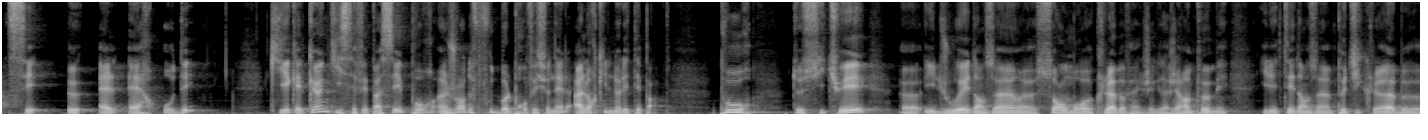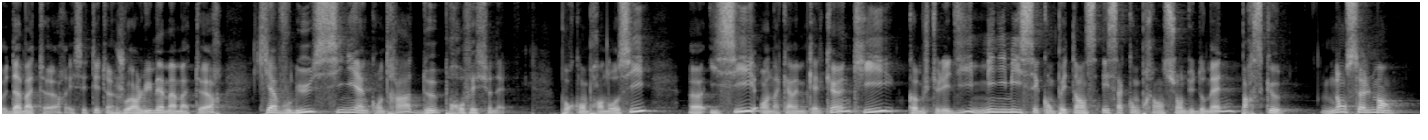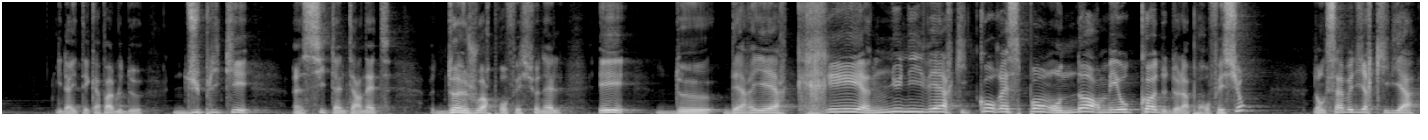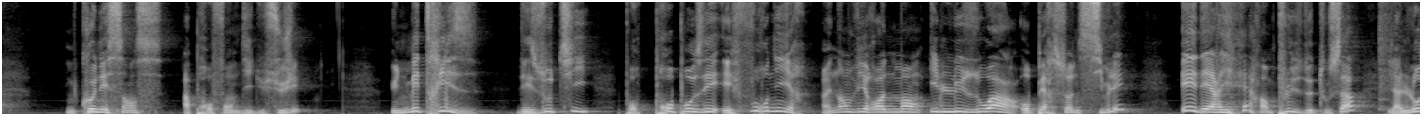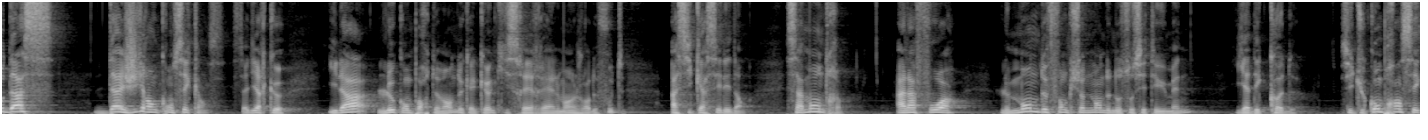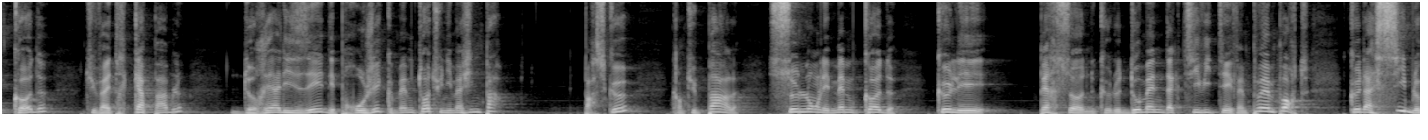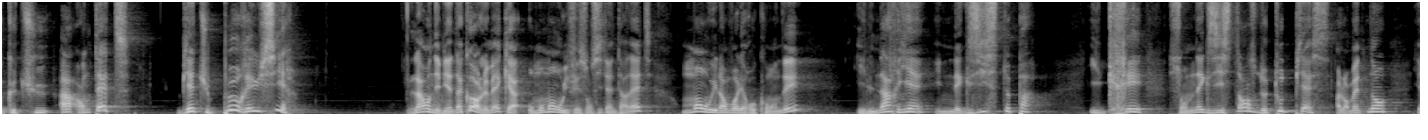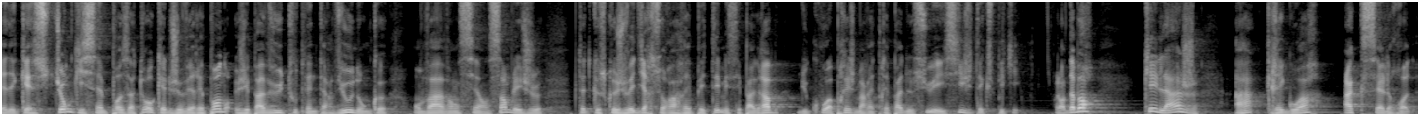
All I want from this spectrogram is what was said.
qui est quelqu'un qui s'est fait passer pour un joueur de football professionnel alors qu'il ne l'était pas. Pour te situer, euh, il jouait dans un euh, sombre club, enfin j'exagère un peu, mais il était dans un petit club euh, d'amateurs et c'était un joueur lui-même amateur qui a voulu signer un contrat de professionnel. Pour comprendre aussi, euh, ici, on a quand même quelqu'un qui, comme je te l'ai dit, minimise ses compétences et sa compréhension du domaine parce que non seulement il a été capable de dupliquer un site internet d'un joueur professionnel et de derrière créer un univers qui correspond aux normes et aux codes de la profession. Donc ça veut dire qu'il y a une connaissance approfondie du sujet, une maîtrise des outils pour proposer et fournir un environnement illusoire aux personnes ciblées, et derrière, en plus de tout ça, il a l'audace d'agir en conséquence. C'est-à-dire que il a le comportement de quelqu'un qui serait réellement un joueur de foot à s'y casser les dents. Ça montre à la fois le monde de fonctionnement de nos sociétés humaines, il y a des codes. Si tu comprends ces codes, tu vas être capable de réaliser des projets que même toi tu n'imagines pas. Parce que quand tu parles selon les mêmes codes que les personnes, que le domaine d'activité, enfin peu importe, que la cible que tu as en tête, bien tu peux réussir. Là, on est bien d'accord. Le mec, au moment où il fait son site internet, au moment où il envoie les recommandés, il n'a rien, il n'existe pas. Il crée son existence de toutes pièces. Alors maintenant, il y a des questions qui s'imposent à toi auxquelles je vais répondre. J'ai pas vu toute l'interview, donc euh, on va avancer ensemble et je peut-être que ce que je vais dire sera répété, mais c'est pas grave. Du coup, après, je m'arrêterai pas dessus et ici, je vais t'expliquer. Alors d'abord, quel âge a Grégoire Axelrod?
